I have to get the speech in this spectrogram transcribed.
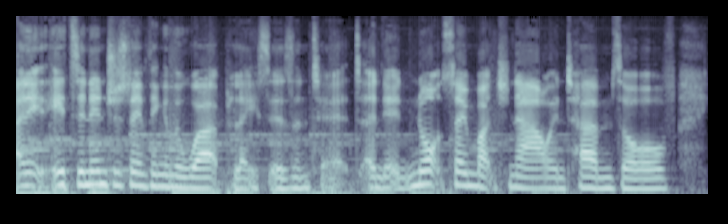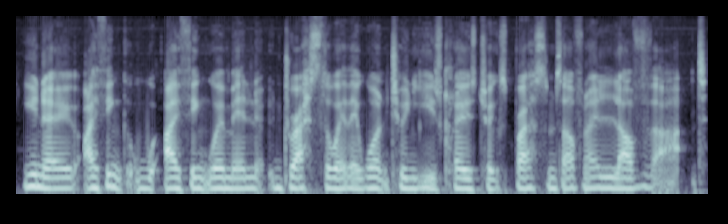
and it, it's an interesting thing in the workplace, isn't it? And it, not so much now in terms of, you know, I think I think women dress the way they want to and use clothes to express themselves, and I love that.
